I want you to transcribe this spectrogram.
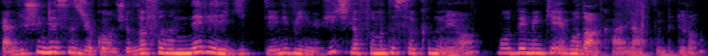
yani düşüncesizce konuşuyor. Lafının nereye gittiğini bilmiyor. Hiç lafını da sakınmıyor. Bu deminki egodan kaynaklı bir durum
